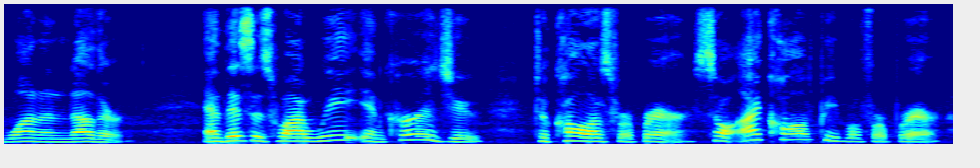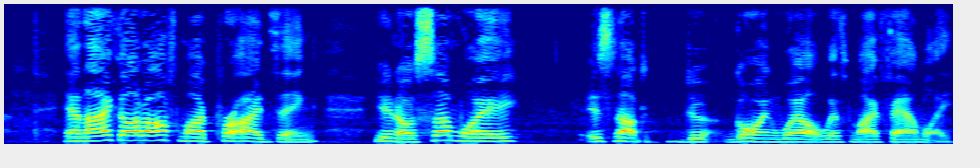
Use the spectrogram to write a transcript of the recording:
one another. And this is why we encourage you to call us for prayer. So I called people for prayer. And I got off my pride thing. You know, some way it's not do, going well with my family.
